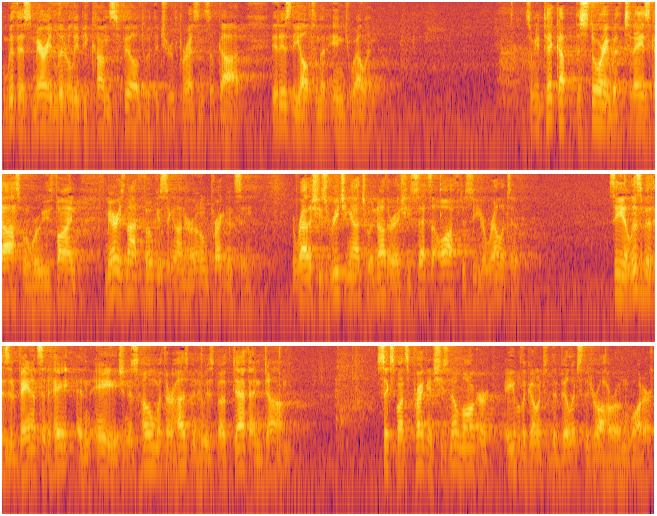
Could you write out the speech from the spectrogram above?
And with this, Mary literally becomes filled with the true presence of God. It is the ultimate indwelling. So we pick up the story with today's gospel where we find Mary's not focusing on her own pregnancy, but rather she's reaching out to another as she sets off to see her relative. See, Elizabeth is advanced in age and is home with her husband, who is both deaf and dumb six months pregnant, she's no longer able to go into the village to draw her own water.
